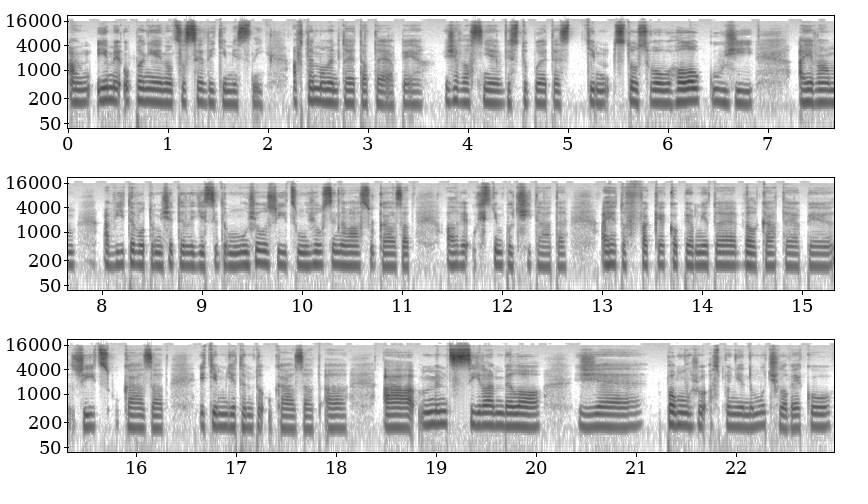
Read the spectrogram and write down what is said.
a je mi úplně jedno, co si lidi myslí. A v ten moment to je ta terapie, že vlastně vystupujete s, tím, s tou svou holou kůží a je vám a víte o tom, že ty lidi si to můžou říct, můžou si na vás ukázat, ale vy už s tím počítáte. A je to fakt jako pro mě to je velká terapie, říct, ukázat, i těm dětem to ukázat. A, a mým cílem bylo, že pomůžu aspoň jednomu člověku,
